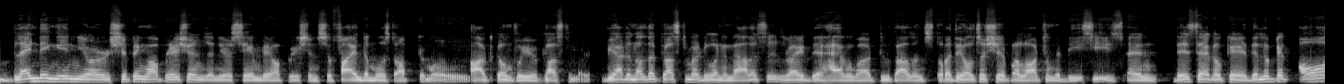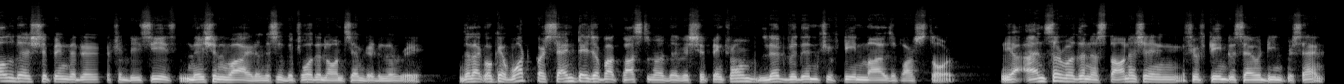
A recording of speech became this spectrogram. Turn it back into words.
blending in your shipping operations and your same day operations to find the most optimal outcome for your customer. We had another customer do an analysis, right? They have about 2,000 stores, but they also ship a lot from the DCs. And they said, okay, they looked at all the shipping that they from DCs nationwide, and this is before the launch same day delivery. They're like, okay, what percentage of our customers that we're shipping from live within 15 miles of our store? The answer was an astonishing 15 to 17%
